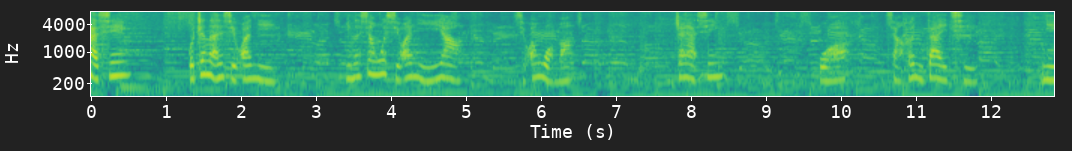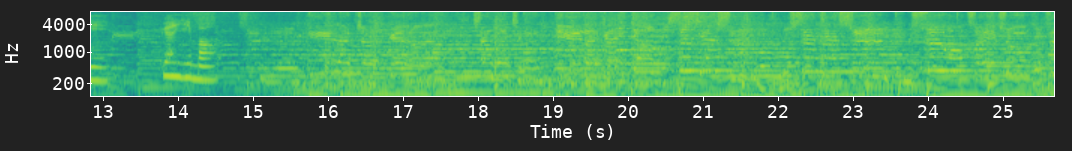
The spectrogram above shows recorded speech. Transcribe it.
雅欣，我真的很喜欢你，你能像我喜欢你一样喜欢我吗？张雅欣，我想和你在一起，你愿意吗？最初和最。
